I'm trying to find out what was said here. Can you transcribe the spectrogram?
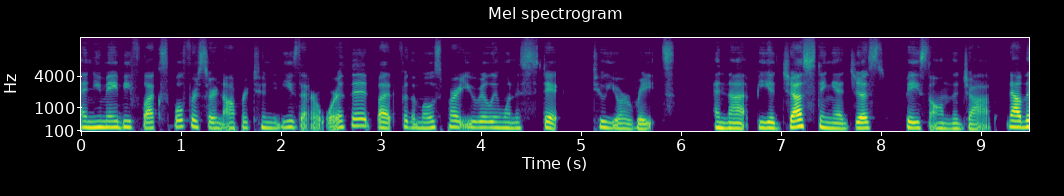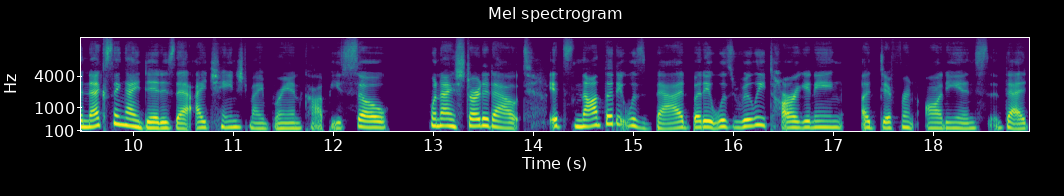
And you may be flexible for certain opportunities that are worth it, but for the most part, you really want to stick to your rates and not be adjusting it just based on the job. Now, the next thing I did is that I changed my brand copy. So when I started out, it's not that it was bad, but it was really targeting a different audience that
